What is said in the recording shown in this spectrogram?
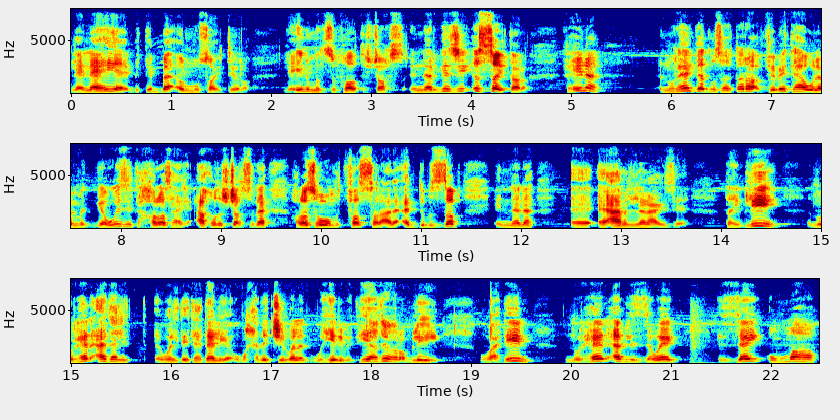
لأنها هي بتبقى المسيطرة لأن من صفات الشخص النرجسي السيطرة. فهنا نورهان كانت مسيطرة في بيتها ولما اتجوزت خلاص هاخد الشخص ده خلاص هو متفصل على قد بالظبط إن أنا أعمل اللي أنا عايزاه. طيب ليه؟ نورهان قتلت والدتها داليا وما خدتش الولد وهربت. هي هتهرب ليه؟ وبعدين نورهان قبل الزواج إزاي أمها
